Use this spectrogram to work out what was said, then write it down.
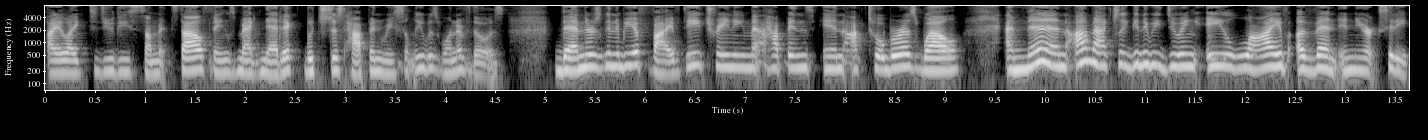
I like to do these summit style things. Magnetic, which just happened recently, was one of those. Then there's going to be a five day training that happens in October as well. And then I'm actually going to be doing a live event in New York City,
